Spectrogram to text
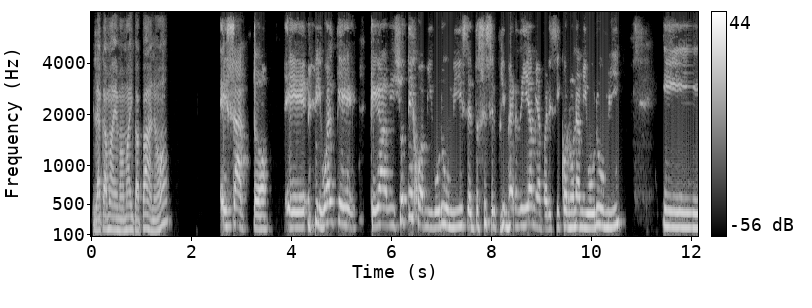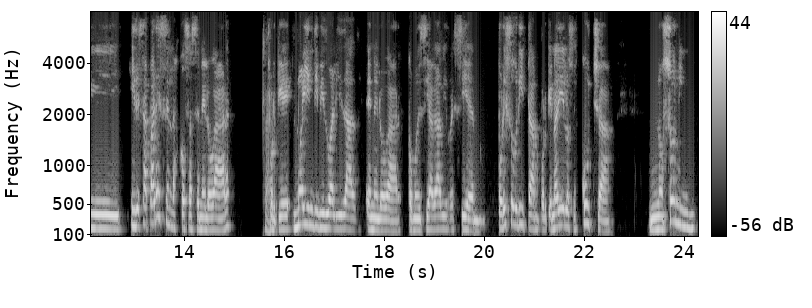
en la cama de mamá y papá, ¿no? Exacto. Eh, igual que, que Gaby, yo tejo amigurumis, entonces el primer día me aparecí con un amigurumi y, y desaparecen las cosas en el hogar, porque no hay individualidad en el hogar, como decía Gaby recién. Por eso gritan, porque nadie los escucha. No son,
